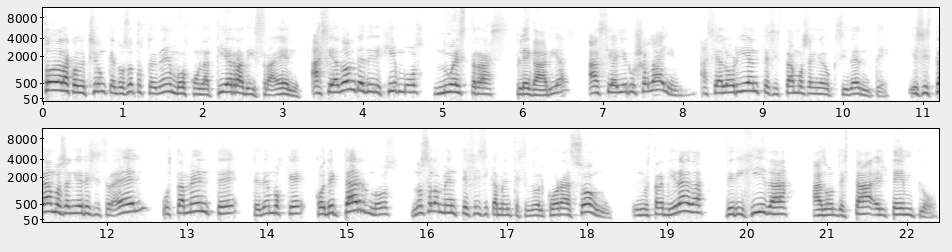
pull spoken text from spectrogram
toda la conexión que nosotros tenemos con la tierra de Israel. ¿Hacia dónde dirigimos nuestras plegarias? Hacia Jerusalén, hacia el oriente si estamos en el occidente. Y si estamos en Eres Israel, justamente tenemos que conectarnos no solamente físicamente, sino el corazón y nuestra mirada dirigida a donde está el templo.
